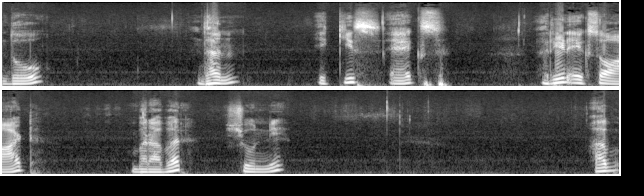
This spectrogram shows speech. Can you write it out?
दो, धन, इक्कीस एक्स ऋण एक सौ आठ बराबर शून्य। अब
